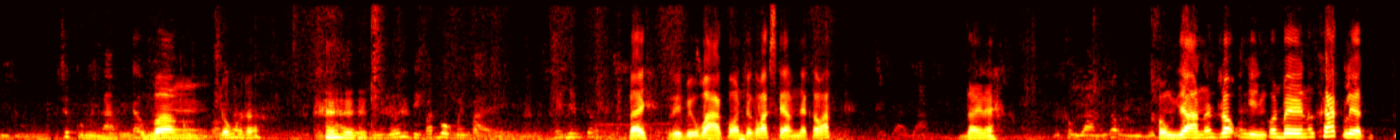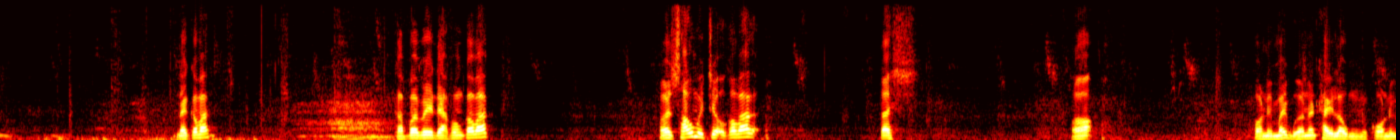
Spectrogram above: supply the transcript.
Cái sức của mình làm đến đâu vâng đúng rồi đó. Lớn thì bắt buộc mình phải đây review ba con cho các bác xem nha các bác. Đây này. Không gian nó rộng thì không gian nó rộng nhìn con bê nó khác liệt đây các bác cặp ba bê đẹp không các bác? Hơn 60 triệu các bác ạ. đây. Đó. Con này mấy bữa nó thay lông con này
